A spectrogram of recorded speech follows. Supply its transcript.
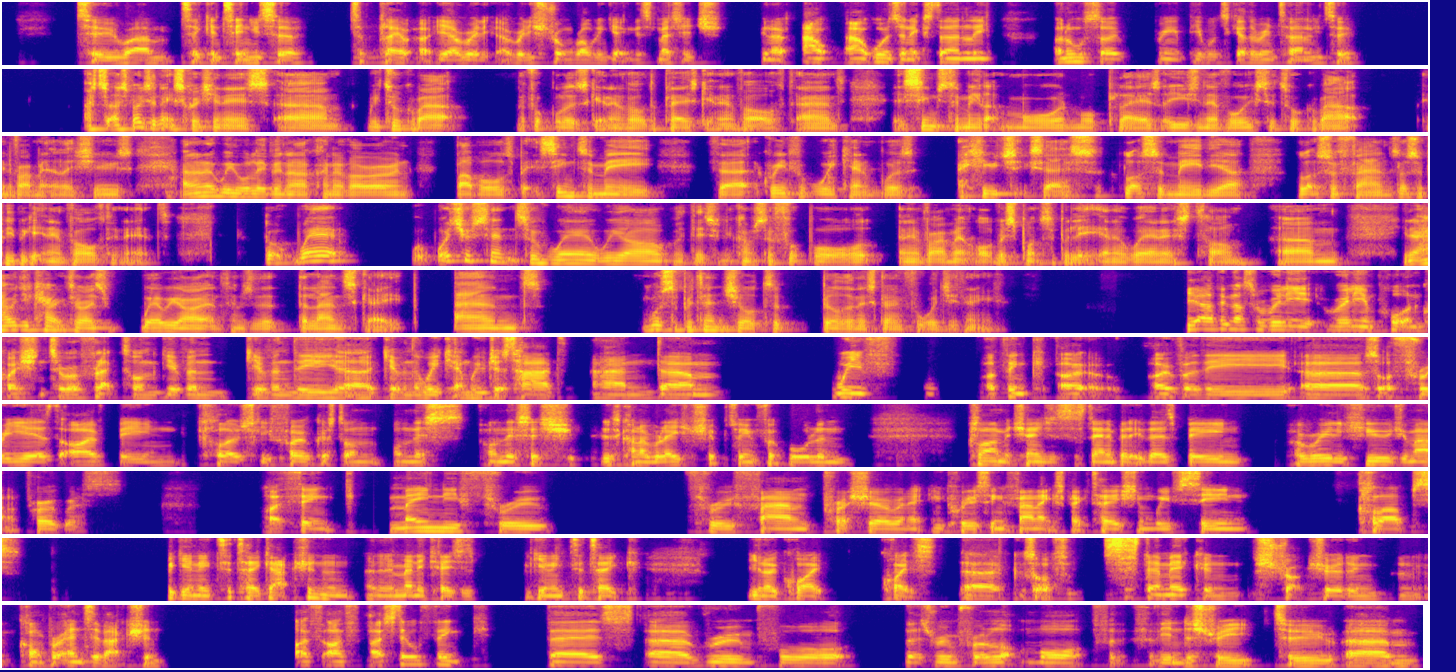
to um, to continue to to play a, yeah, really a really strong role in getting this message, you know, out outwards and externally, and also bringing people together internally too. I, I suppose the next question is: um, we talk about the footballers getting involved, the players getting involved, and it seems to me like more and more players are using their voice to talk about environmental issues. And I know we all live in our kind of our own bubbles, but it seemed to me that Green Football Weekend was a huge success. Lots of media, lots of fans, lots of people getting involved in it. But where What's your sense of where we are with this when it comes to football and environmental responsibility and awareness, Thom? Um, you know, how would you characterize where we are in terms of the, the landscape, and what's the potential to build on this going forward? Do you think? Yeah, I think that's a really, really important question to reflect on, given given the uh, given the weekend we've just had, and um, we've I think uh, over the uh, sort of three years that I've been closely focused on on this on this issue, this kind of relationship between football and climate change and sustainability, there's been a really huge amount of progress. I think mainly through through fan pressure and increasing fan expectation, we've seen clubs beginning to take action and, and in many cases beginning to take, you know, quite quite uh, sort of systemic and structured and, and comprehensive action. I, I, I, still think there's uh, room for there's room for a lot more for, for the industry to um,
